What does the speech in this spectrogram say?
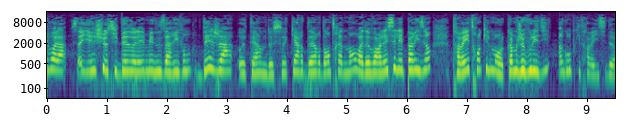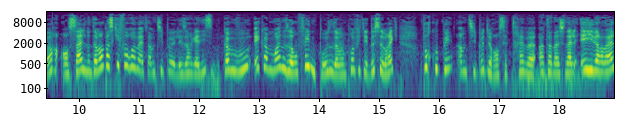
Et voilà, ça y est, je suis désolée, mais nous arrivons déjà au terme de ce quart d'heure d'entraînement. On va devoir laisser les Parisiens travailler tranquillement. Comme je vous l'ai dit, un groupe qui travaille ici dehors, en salle, notamment parce qu'il faut remettre un petit peu les organismes. Comme vous et comme moi, nous avons fait une pause, nous avons profité de ce break pour couper un petit peu durant cette trêve internationale et hivernale.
